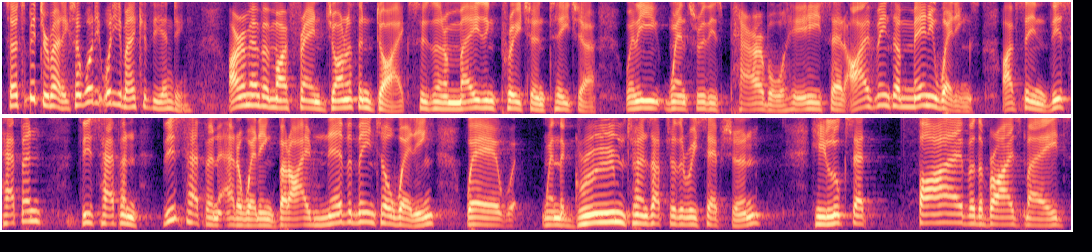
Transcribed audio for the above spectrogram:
So it's a bit dramatic. So, what do what do you make of the ending? I remember my friend Jonathan Dykes, who's an amazing preacher and teacher, when he went through this parable, he, he said, I've been to many weddings. I've seen this happen, this happen, this happen at a wedding, but I've never been to a wedding where when the groom turns up to the reception, he looks at five of the bridesmaids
